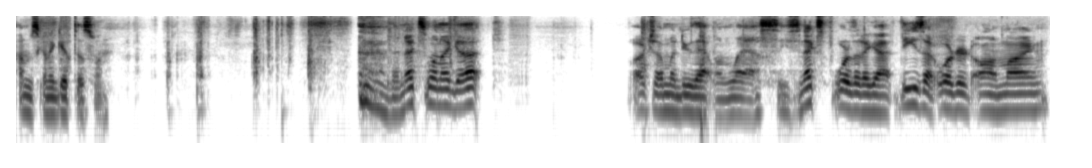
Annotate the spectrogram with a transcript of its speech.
I'm just gonna get this one. the next one I got actually, I'm going to do that one last. These next four that I got, these I ordered online,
